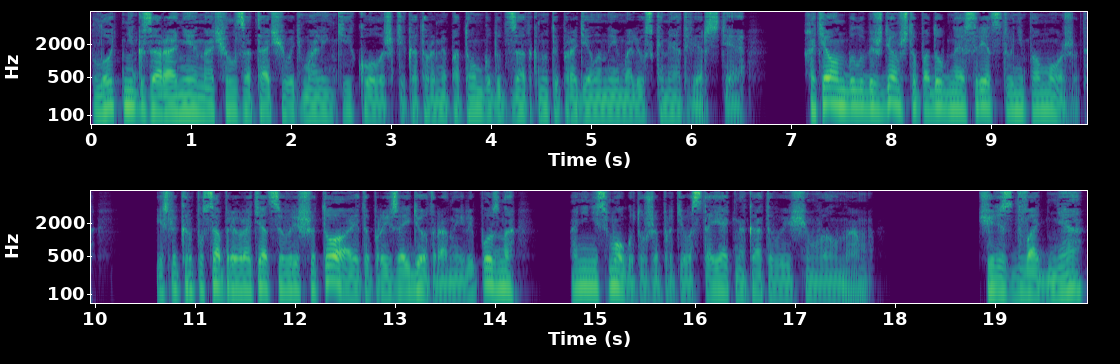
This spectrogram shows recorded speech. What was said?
Плотник заранее начал затачивать маленькие колышки, которыми потом будут заткнуты проделанные моллюсками отверстия. Хотя он был убежден, что подобное средство не поможет. Если корпуса превратятся в решето, а это произойдет рано или поздно, они не смогут уже противостоять накатывающим волнам. Через два дня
